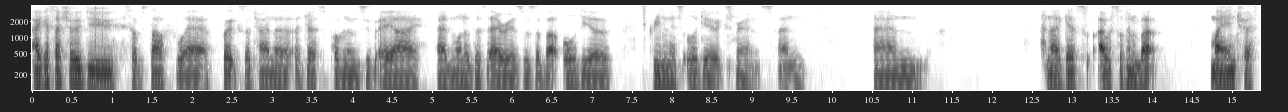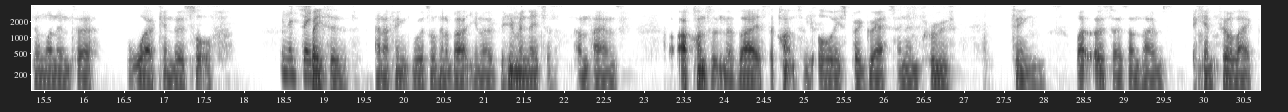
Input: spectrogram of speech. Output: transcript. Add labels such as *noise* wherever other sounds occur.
I guess I showed you some stuff where folks are trying to address problems with AI, and one of those areas was about audio, screenless audio experience, and and and I guess I was talking about my interest in wanting to work in those sort of In those spaces. spaces. And I think we were talking about, you know, the human nature sometimes, our constant desire is to constantly always progress and improve things. But also sometimes it can feel like,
